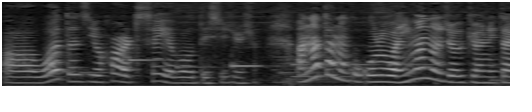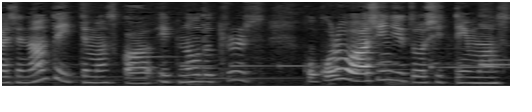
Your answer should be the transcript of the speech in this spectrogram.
Uh, what does your heart say about this situation? あなたの心は今の状況に対して何て言ってますか ?It know the truth. 心は真実を知っています。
